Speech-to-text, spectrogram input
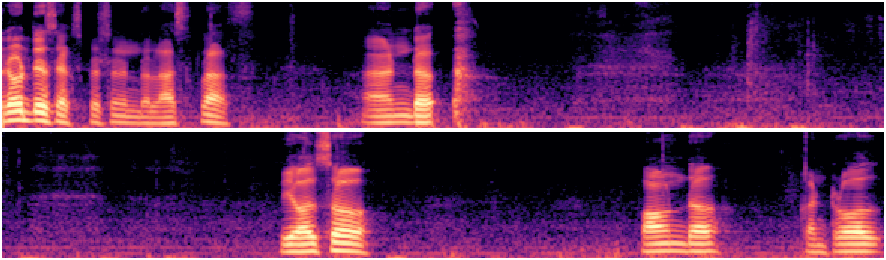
I wrote this expression in the last class and uh, we also found the control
